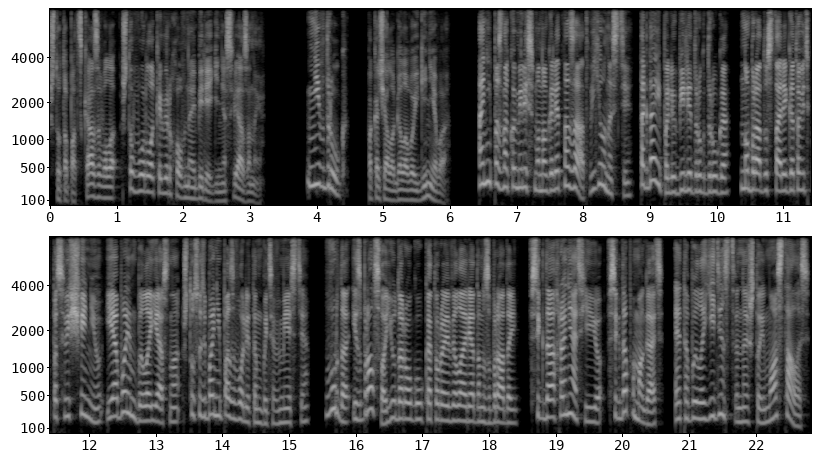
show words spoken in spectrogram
Что-то подсказывало, что Ворлок и Верховная Берегиня связаны. «Не вдруг», — покачала головой Генева. Они познакомились много лет назад, в юности. Тогда и полюбили друг друга. Но Браду стали готовить к посвящению, и обоим было ясно, что судьба не позволит им быть вместе. Вурда избрал свою дорогу, которая вела рядом с Брадой. Всегда охранять ее, всегда помогать. Это было единственное, что ему осталось.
